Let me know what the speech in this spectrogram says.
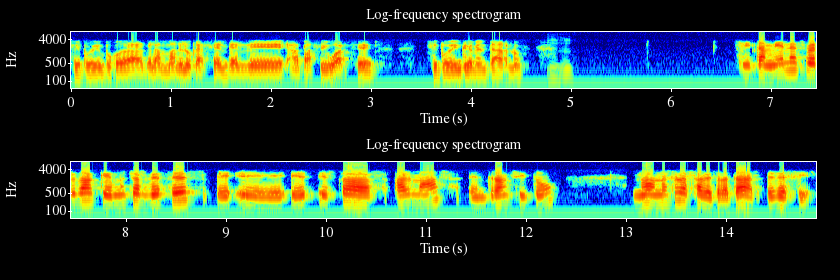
se puede ir un poco de, las manos y lo que hace en vez de apaciguarse se puede incrementar, ¿no? Sí, también es verdad que muchas veces eh, eh, eh, estas almas en tránsito no, no se las sabe tratar. Es decir,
